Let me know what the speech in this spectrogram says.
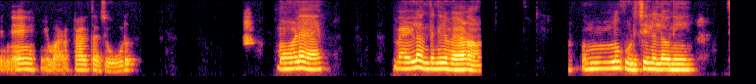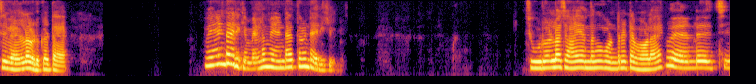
പിന്നെ ഈ മഴക്കാലത്തെ ചൂട്. മോളെ വെള്ളം എന്തെങ്കിലും വേണോ? ഒന്നും കുടിച്ചില്ലല്ലോ നീ. ഇച്ചിരി വെള്ളം എടുക്കട്ടെ? വേണ്ടായിരിക്കും. വെള്ളം വേണ്ടാത്തോണ്ടായിരിക്കും. ചൂടുള്ള ചായ എന്തെങ്കിലും കൊണ്ടുവരട്ടെ മോളെ? വേണ്ട ചേച്ചി.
